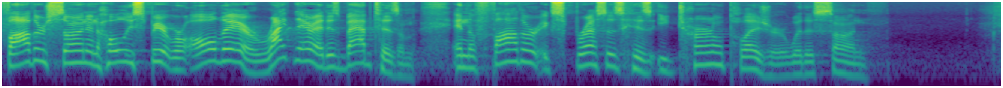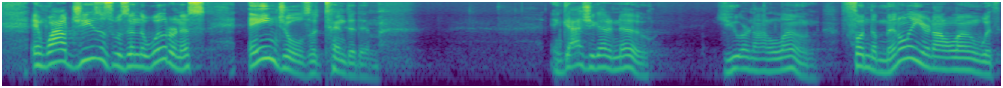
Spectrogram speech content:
Father, Son, and Holy Spirit were all there, right there at his baptism. And the Father expresses his eternal pleasure with his Son. And while Jesus was in the wilderness, angels attended him. And guys, you got to know, you are not alone. Fundamentally, you're not alone with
